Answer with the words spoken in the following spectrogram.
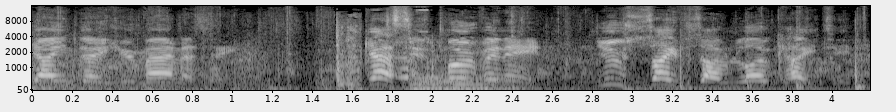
Regained their humanity. Gas is moving in. New safe zone located.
